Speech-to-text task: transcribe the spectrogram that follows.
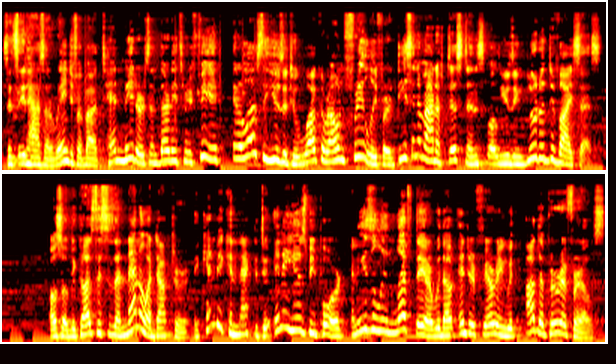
Since it has a range of about 10 meters and 33 feet, it allows the user to walk around freely for a decent amount of distance while using Bluetooth devices. Also, because this is a nano adapter, it can be connected to any USB port and easily left there without interfering with other peripherals.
